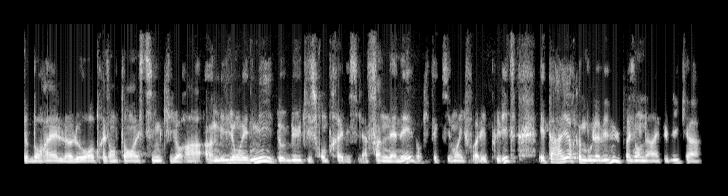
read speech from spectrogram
M. Borrell, le haut représentant, estime qu'il y aura un million et demi d'obus qui seront prêts d'ici la fin de l'année. Donc effectivement, il faut aller plus vite. Et par ailleurs, comme vous l'avez vu, le président de la République a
